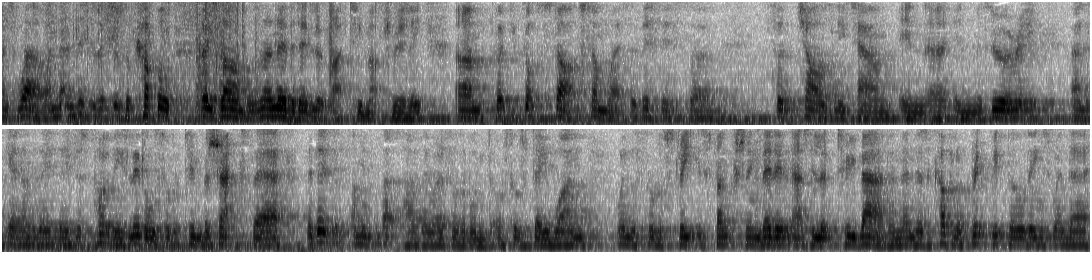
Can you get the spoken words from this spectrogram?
as well. And, and this is a, just a couple of examples, and I know they don't look like too much really, um, but you've got to start somewhere. So this is um, St Charles Newtown in, uh, in Missouri, and again, I mean, they, they just put these little sort of timber shacks there. They don't, I mean, that's how they were sort of on, on sort of day one, when the sort of street is functioning. They don't actually look too bad. And then there's a couple of brick buildings when they're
